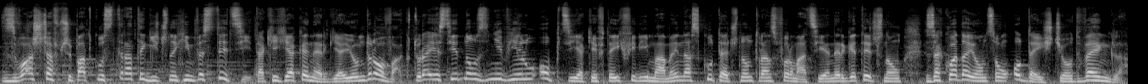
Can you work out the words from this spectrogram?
Zwłaszcza w przypadku strategicznych inwestycji, takich jak energia jądrowa, która jest jedną z niewielu opcji, jakie w tej chwili mamy na skuteczną transformację energetyczną, zakładającą odejście od węgla.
